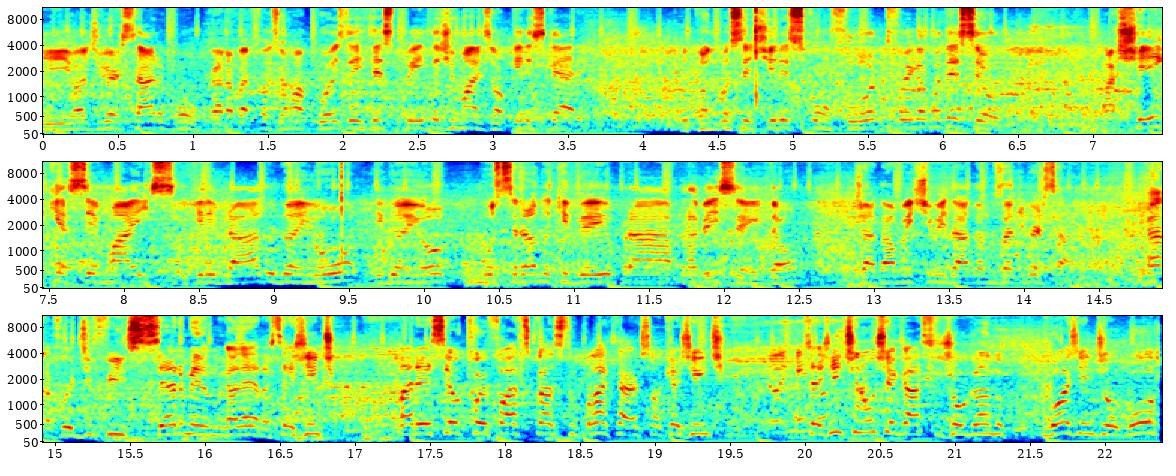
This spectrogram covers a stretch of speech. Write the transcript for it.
E o adversário, pô, o cara vai fazer uma coisa e respeita demais, é o que eles querem. E quando você tira esse conforto, foi o que aconteceu. Achei que ia ser mais equilibrado, ganhou e ganhou mostrando que veio pra vencer. Então já dá uma intimidada nos adversários. Cara, foi difícil, sério mesmo, galera. Se a gente pareceu que foi fácil causa do placar, só que a gente, se a gente não chegasse jogando igual a gente jogou,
